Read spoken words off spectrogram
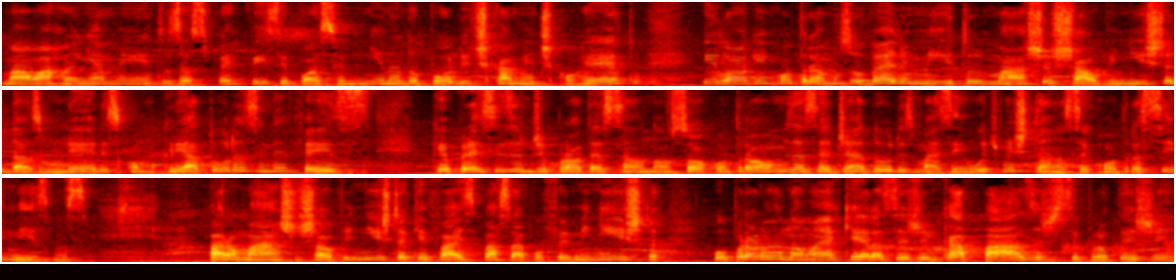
mal arranhamentos à superfície pós-feminina do politicamente correto, e logo encontramos o velho mito macho chauvinista das mulheres como criaturas indefesas que precisam de proteção não só contra homens assediadores, mas em última instância contra si mesmas. Para o macho chauvinista que faz passar por feminista, o problema não é que elas sejam incapazes de se proteger,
